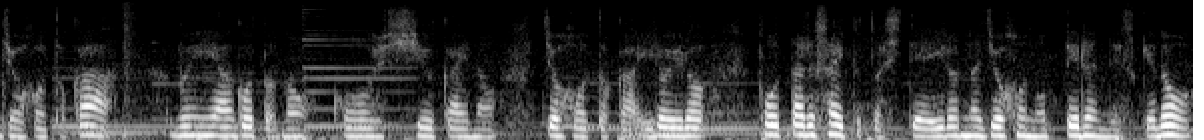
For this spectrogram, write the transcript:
情報とか分野ごとの講習会の情報とかいろいろポータルサイトとしていろんな情報載ってるんですけど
